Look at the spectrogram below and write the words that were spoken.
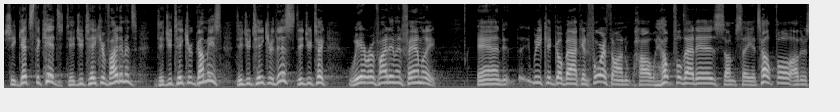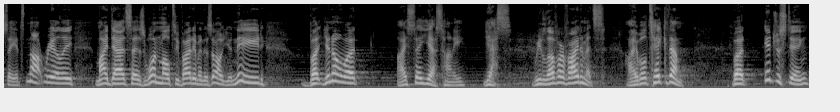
she gets the kids. Did you take your vitamins? Did you take your gummies? Did you take your this? Did you take? We are a vitamin family. And we could go back and forth on how helpful that is. Some say it's helpful, others say it's not really. My dad says one multivitamin is all you need. But you know what? I say yes, honey. Yes. We love our vitamins. I will take them. But interesting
